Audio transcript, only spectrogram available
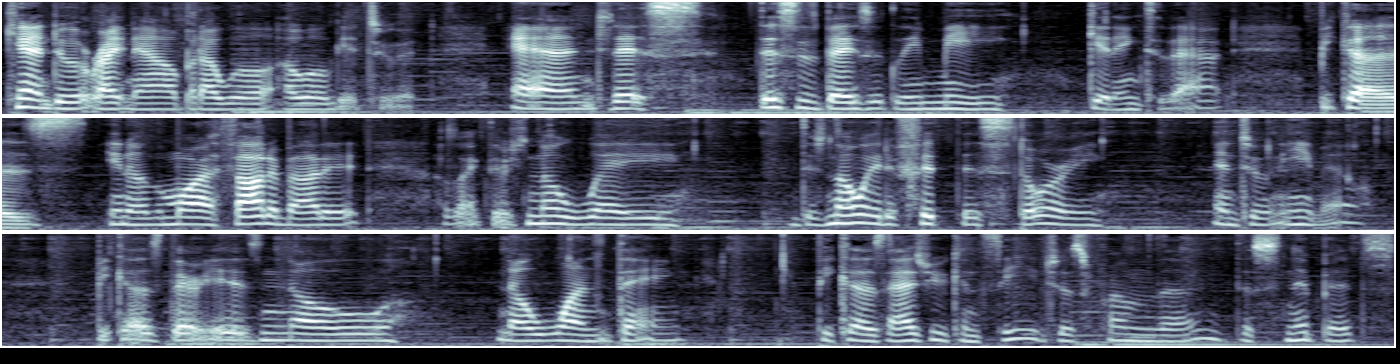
can't do it right now, but I will I will get to it. And this this is basically me getting to that. Because, you know, the more I thought about it, I was like there's no way there's no way to fit this story into an email. Because there is no no one thing because as you can see just from the, the snippets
